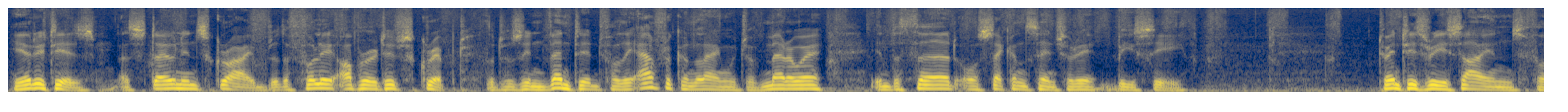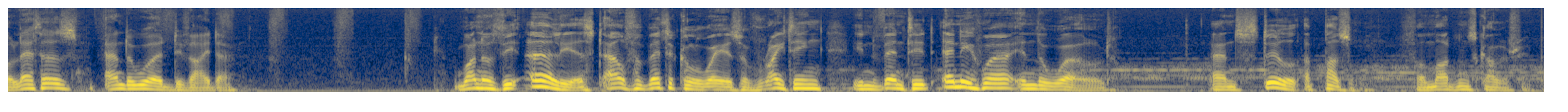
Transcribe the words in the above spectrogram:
Here it is, a stone inscribed with a fully operative script that was invented for the African language of Meroe in the 3rd or 2nd century BC. 23 signs for letters and a word divider. One of the earliest alphabetical ways of writing invented anywhere in the world, and still a puzzle for modern scholarship.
